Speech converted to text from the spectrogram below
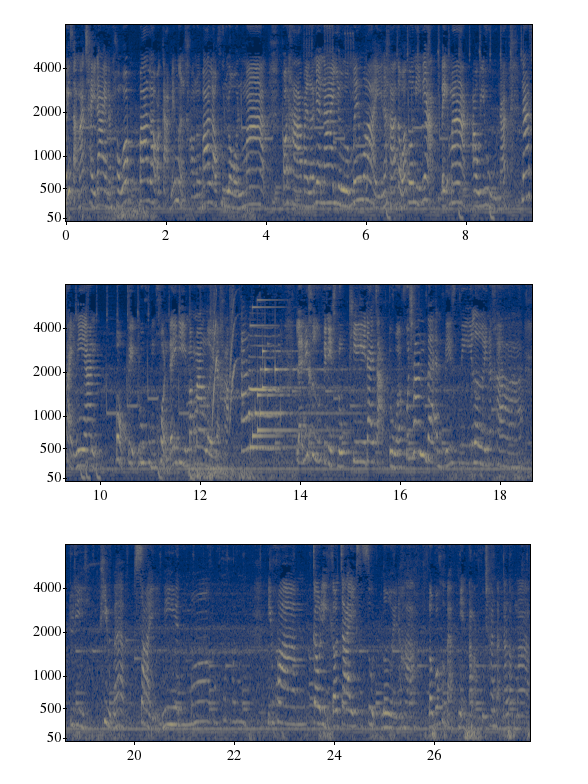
ไม่สามารถใช้ได้นะเพราะว่าบ้านเราอากาศไม่เหมือนเขาเนอะบ้านเราคือร้อนมากพอทาไปแล้วเนี่ยหน้าเยิ้มไม่ไหวนะคะ แต่ว่าตัวนี้เนี่ยเป๊ะมากเอาอยู่นะ หน้าใสเนียนปกปิดรูขุมขนได้ดีมากๆเลยนะคะ และนี่คือ finish look ที่ได้จากตัว cushion barenbliss นี้เลยนะคะ ดูดิ ผิวแบบใสเนียนมากมีความเกาหลีเกาใจสุดๆเลยนะคะแล้วก็คือแบบเนี่ยตลับ cushion แบบน่ารักมาก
